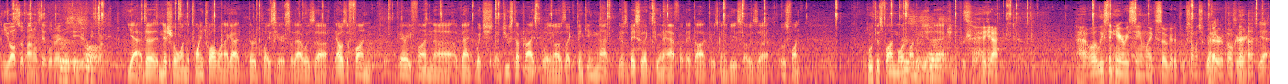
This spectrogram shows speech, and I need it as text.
And you also final tabled right a few years before me. Yeah, the initial one, the 2012 one, I got third place here, so that was uh, that was a fun, very fun uh, event, which a juiced up prize pool. You know, I was like thinking not. It was basically like two and a half what they thought it was going to be, so it was uh, it was fun. Booth is fun, more fun to be in the action for sure. yeah. Uh, well, at least in here we seem like so good at so much Right. better at poker. Yeah.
